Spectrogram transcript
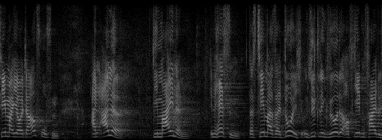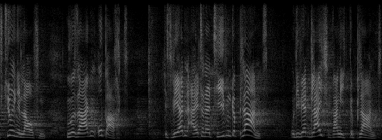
Thema hier heute aufrufen. An alle, die meinen, in Hessen das Thema sei durch und Südlink würde auf jeden Fall durch Thüringen laufen, nur sagen, Obacht! Es werden Alternativen geplant und die werden gleichrangig geplant.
